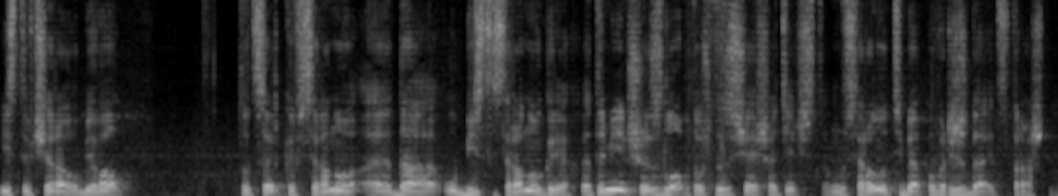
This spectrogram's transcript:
Если ты вчера убивал, то церковь все равно, э, да, убийство все равно грех. Это меньшее зло, потому что ты защищаешь Отечество, но все равно тебя повреждает страшно.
